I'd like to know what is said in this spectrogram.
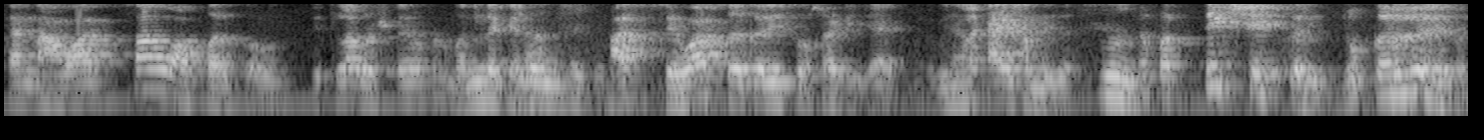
त्या नावाचा वापर करून तिथला भ्रष्टाचार आपण बंद केला. आज सेवा सहकारी सोसायटी ज्या आहेत म्हणजे काय समजायचं. तर प्रत्येक शेतकरी जो कर्ज घेतोय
